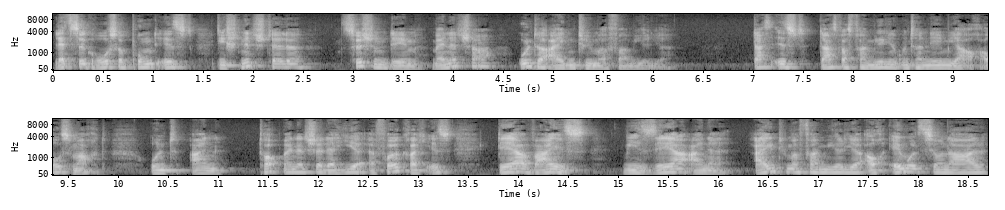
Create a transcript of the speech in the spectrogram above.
letzte große Punkt ist die Schnittstelle zwischen dem Manager und der Eigentümerfamilie. Das ist das, was Familienunternehmen ja auch ausmacht. Und ein Top-Manager, der hier erfolgreich ist, der weiß, wie sehr eine Eigentümerfamilie auch emotional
